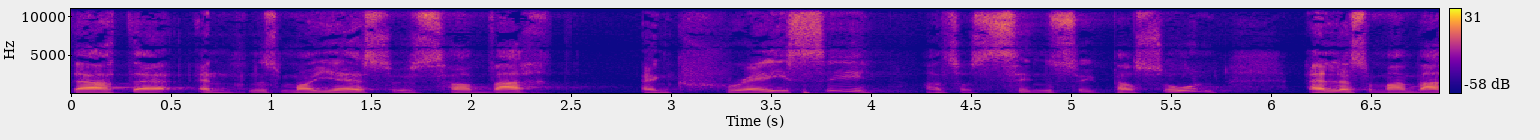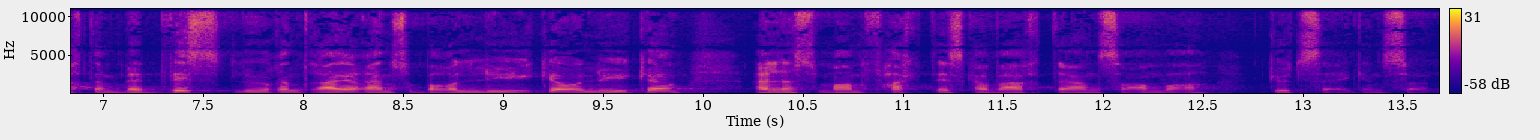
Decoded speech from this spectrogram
det er at enten så må Jesus ha vært en crazy, altså sinnssyk person, eller som har vært en bevisst lurendreier, en som bare lyver og lyver, eller som han faktisk har vært det han sa han var Guds egen sønn.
